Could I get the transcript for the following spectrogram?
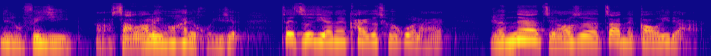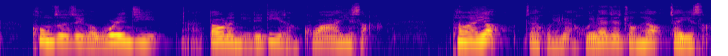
那种飞机啊，撒完了以后还得回去，这直接呢开个车过来，人呢只要是站的高一点儿，控制这个无人机啊，到了你的地上，咵一撒，喷完药再回来，回来再装药，再一撒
